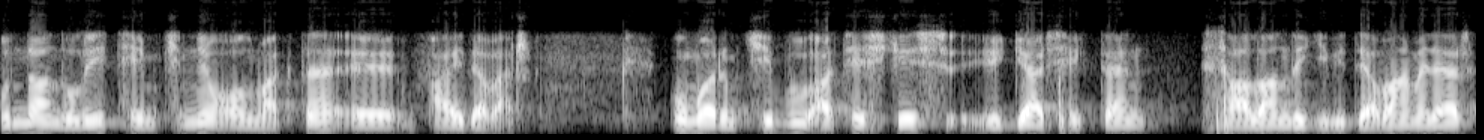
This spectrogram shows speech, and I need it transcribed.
Bundan dolayı temkinli olmakta e, fayda var. Umarım ki bu ateşkes e, gerçekten sağlandığı gibi devam eder.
